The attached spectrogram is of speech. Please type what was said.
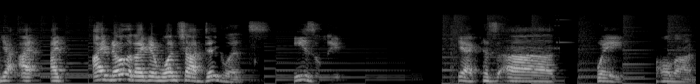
Yeah, I, I, I know that I can one-shot Digletts Easily. Yeah, because, uh, wait, hold on.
